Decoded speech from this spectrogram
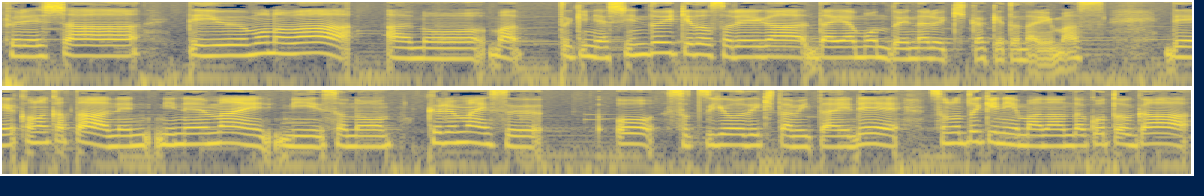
プレッシャーっていうものはあのまあ時にはしんどいけどそれがダイヤモンドになるきっかけとなります。でこの方はね2年前にその車椅子を卒業できたみたいでその時に学んだことが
